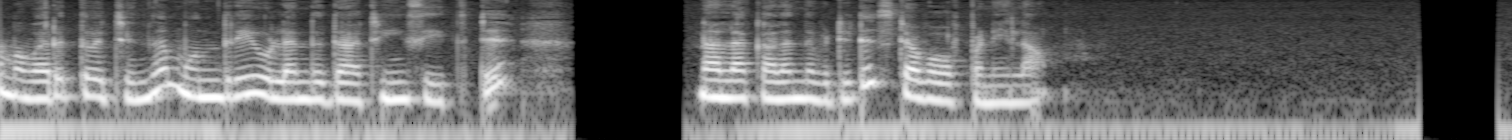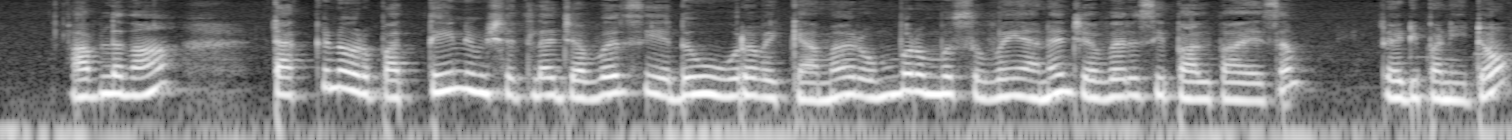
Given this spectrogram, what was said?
நம்ம வறுத்து வச்சுருந்த முந்திரி உலர்ந்த திராட்சையும் சேர்த்துட்டு நல்லா கலந்து விட்டுட்டு ஸ்டவ் ஆஃப் பண்ணிடலாம். அவ்வளோதான் டக்குன்னு ஒரு பத்தே நிமிஷத்தில் ஜவ்வரிசி எதுவும் ஊற வைக்காமல் ரொம்ப ரொம்ப சுவையான ஜவ்வரிசி பால் பாயசம் ரெடி பண்ணிட்டோம்.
